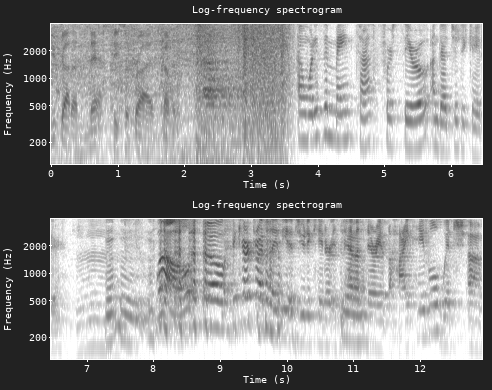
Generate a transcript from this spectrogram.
You've got a nasty surprise coming. And what is the main task for Zero and the adjudicator? Mm. Well, so the character I play, the adjudicator, is an Yeah. emissary of the High Table, which, um,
